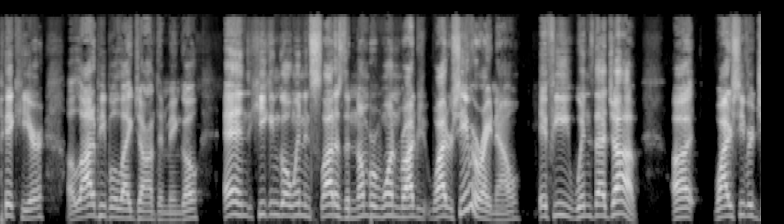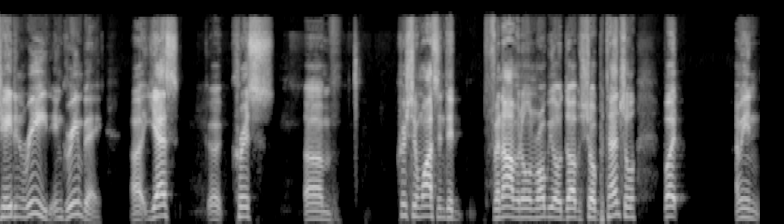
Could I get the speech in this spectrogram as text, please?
pick here. A lot of people like Jonathan Mingo, and he can go in and slot as the number one wide receiver right now if he wins that job. Uh, wide receiver Jayden Reed in Green Bay. Uh, yes, uh, Chris um, Christian Watson did phenomenal, and Romeo Doubs showed potential. But I mean,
